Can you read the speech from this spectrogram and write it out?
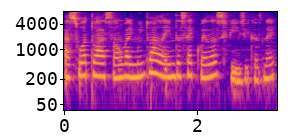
a sua atuação vai muito além das sequelas físicas, né?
